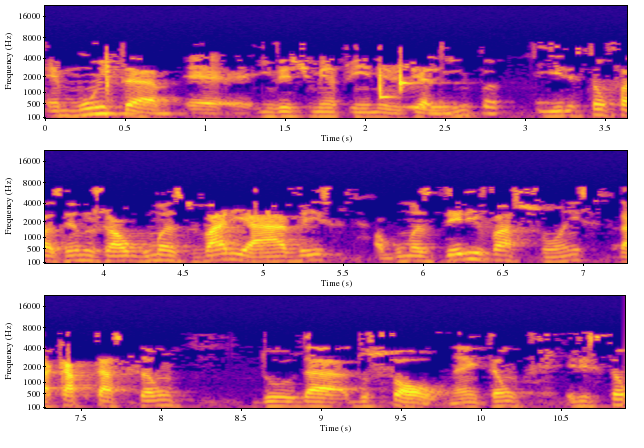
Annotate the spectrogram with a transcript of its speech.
É muito é, investimento em energia limpa e eles estão fazendo já algumas variáveis, algumas derivações da captação do, da, do sol. Né? Então, eles estão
